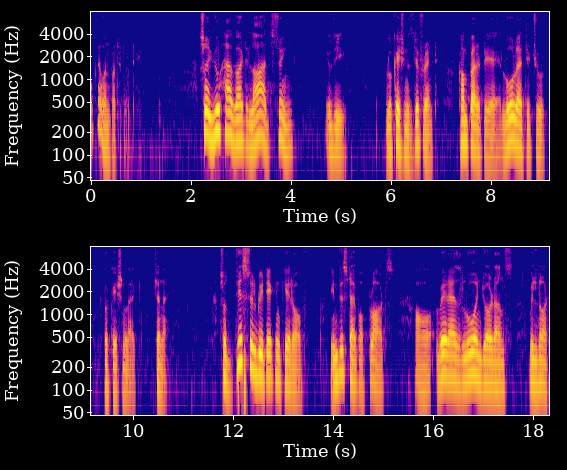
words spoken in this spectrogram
okay, one particular day. So, you have got a large swing if the location is different compared to a Liu latitude location like Chennai. So, this will be taken care of in this type of plots uh, whereas low and Jordans will not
